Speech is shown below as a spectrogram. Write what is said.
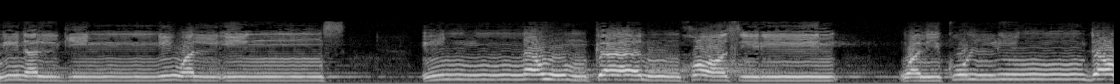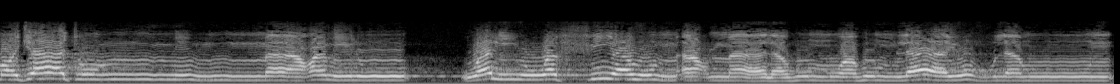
من الجن والإنس إنهم كانوا خاسرين. ولكل درجات مما عملوا وليوفيهم أعمالهم وهم لا يظلمون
